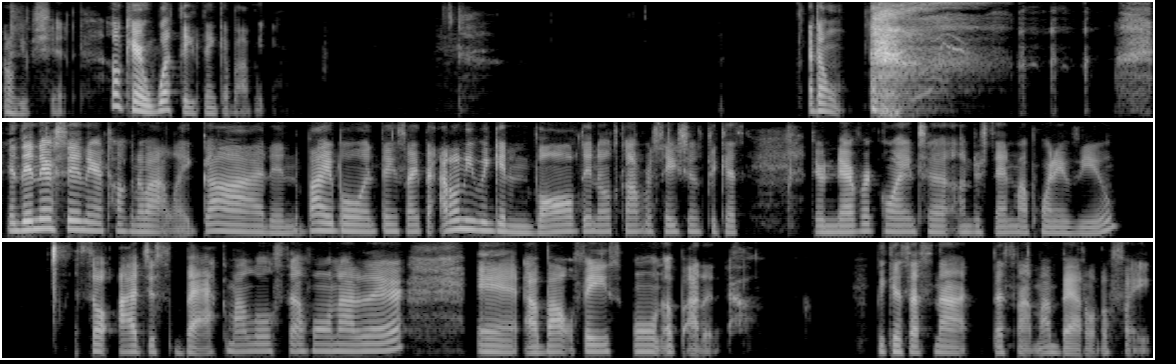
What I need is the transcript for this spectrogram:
I don't give a shit. I don't care what they think about me. I don't. and then they're sitting there talking about like God and the Bible and things like that. I don't even get involved in those conversations because they're never going to understand my point of view. So I just back my little stuff on out of there and about face on up out of there. because that's not that's not my battle to fight.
